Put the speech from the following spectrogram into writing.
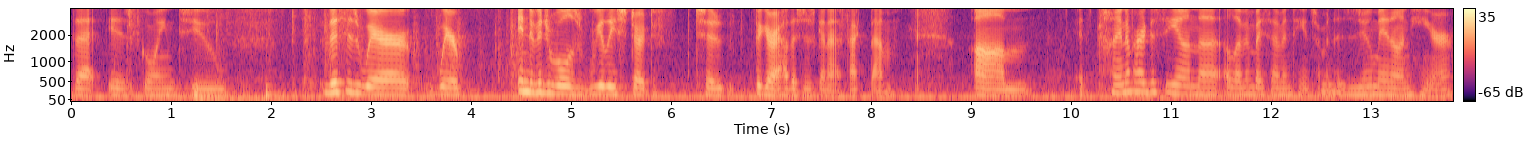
that is going to, this is where, where individuals really start to, to figure out how this is going to affect them. Um, it's kind of hard to see on the 11 by 17, so I'm going to zoom in on here.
